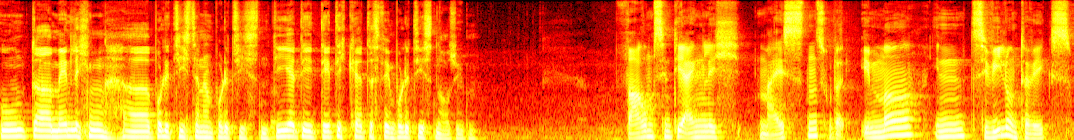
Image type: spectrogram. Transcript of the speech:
und äh, männlichen äh, Polizistinnen und Polizisten, die die Tätigkeit des Fanpolizisten ausüben. Warum sind die eigentlich meistens oder immer in Zivil unterwegs?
